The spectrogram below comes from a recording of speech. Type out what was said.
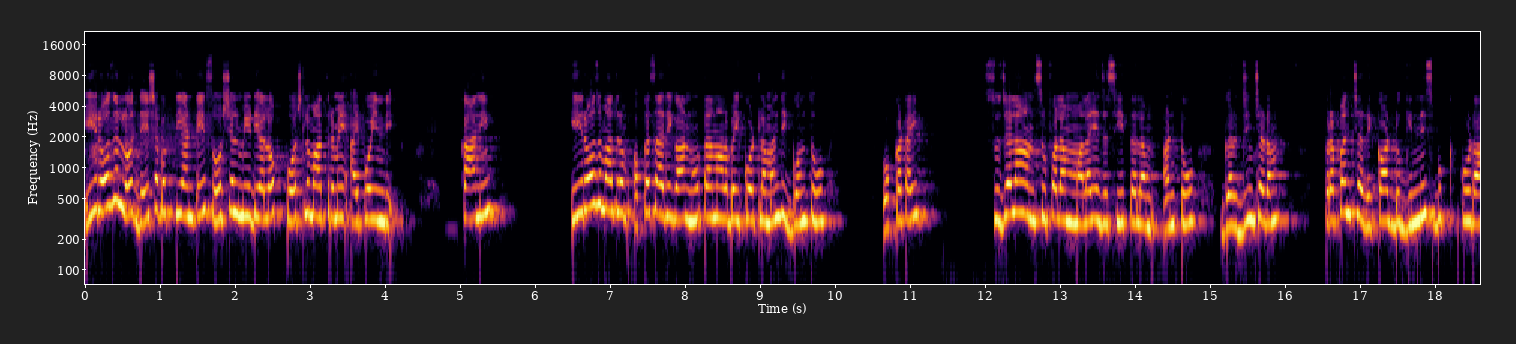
ఈ రోజుల్లో దేశభక్తి అంటే సోషల్ మీడియాలో పోస్టులు మాత్రమే అయిపోయింది. కానీ ఈరోజు మాత్రం ఒక్కసారిగా నూట నలభై కోట్ల మంది గొంతు ఒక్కటై సుజలాం సుఫలం మలయజ శీతలం అంటూ గర్జించడం ప్రపంచ రికార్డు గిన్నిస్ బుక్ కూడా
